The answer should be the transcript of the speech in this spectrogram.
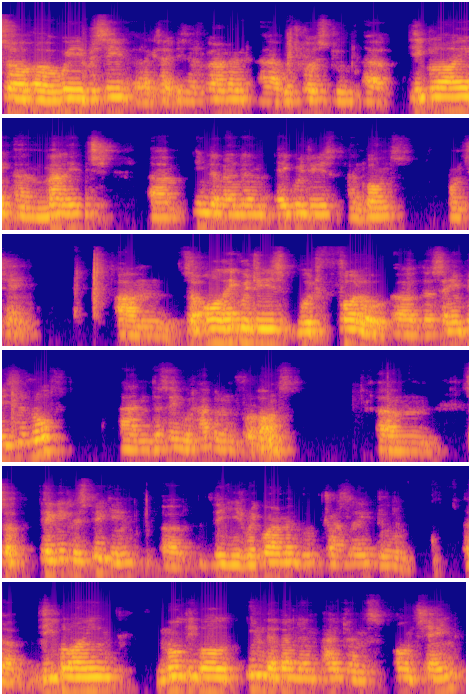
so uh, we received, like I said, business requirement, uh, which was to uh, deploy and manage um, independent equities and bonds on chain. Um, so all equities would follow the same business rules, and the same would happen for bonds. Um, so technically speaking, uh, the requirement would translate to uh, deploying multiple independent items on chain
